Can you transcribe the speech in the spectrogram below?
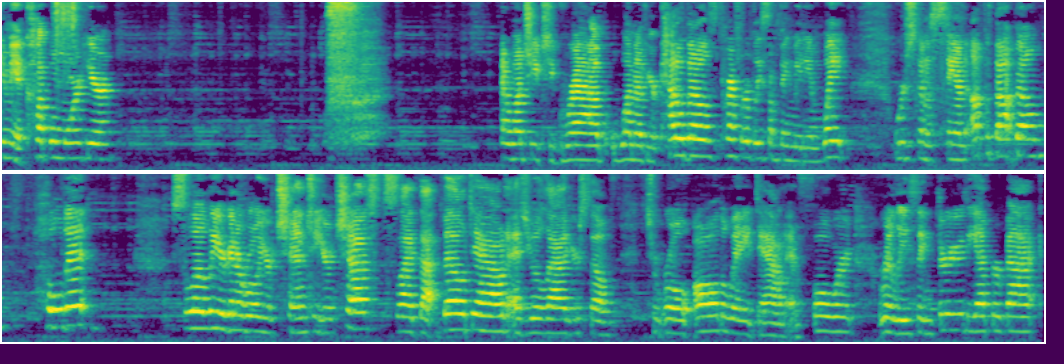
Give me a couple more here. I want you to grab one of your kettlebells, preferably something medium weight. We're just gonna stand up with that bell, hold it. Slowly, you're gonna roll your chin to your chest, slide that bell down as you allow yourself to roll all the way down and forward, releasing through the upper back.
